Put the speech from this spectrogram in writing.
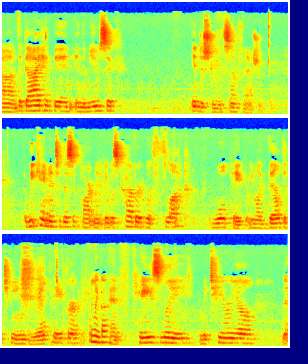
Um, the guy had been in the music industry in some fashion. We came into this apartment, it was covered with flock wallpaper, you know, like velveteen wallpaper Oh my god. and paisley material. The,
